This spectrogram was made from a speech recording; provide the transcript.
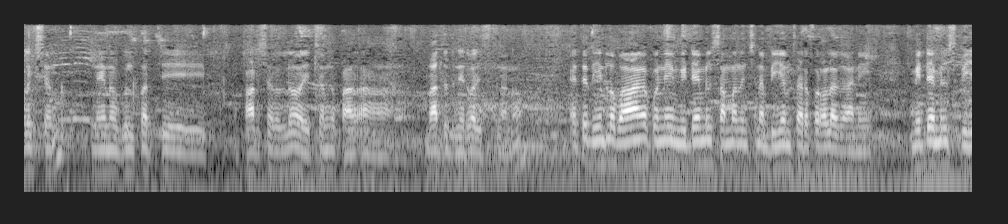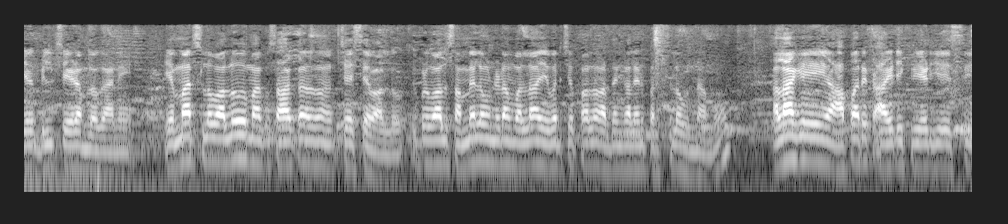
కాలక్షేం నేను గుల్పర్తి పాఠశాలలో హెచ్ఎం బాధ్యత నిర్వహిస్తున్నాను. అయితే దీంట్లో బాగా కొన్ని మిడ్ డే మీల్స్ సంబంధించిన బియ్యం సరఫరాలో కానీ మిడ్ డే మీల్స్ బిల్ చేయడంలో కానీ ఎంఆర్సీలో వాళ్ళు మాకు సహకారం చేసేవాళ్ళు. ఇప్పుడు వాళ్ళు సమ్మెలో ఉండడం వల్ల ఎవరు చెప్పాలో అర్థం కాలేని పరిస్థితిలో ఉన్నాము. అలాగే ఆపరేట్ ఐడి క్రియేట్ చేసి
